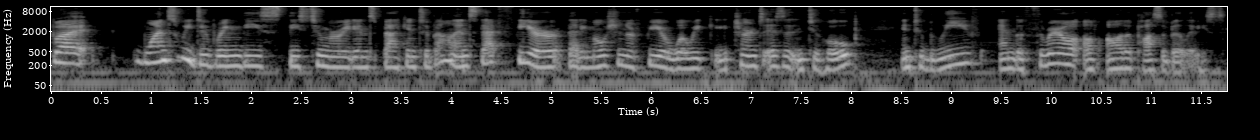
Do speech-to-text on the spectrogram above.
but once we do bring these these two meridians back into balance, that fear, that emotion of fear, what we it turns is into hope, into believe and the thrill of all the possibilities.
